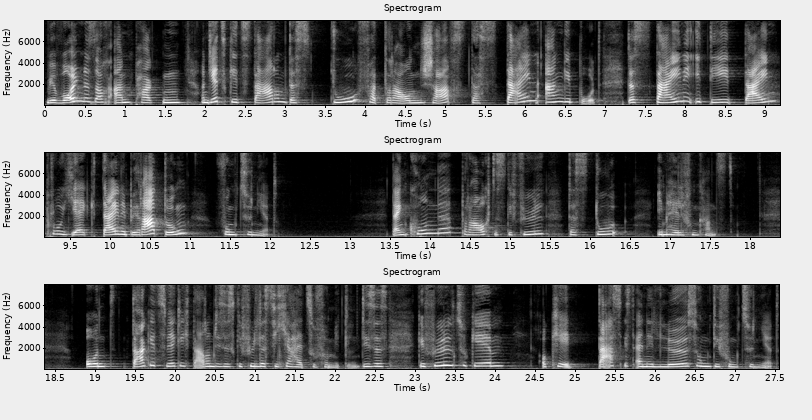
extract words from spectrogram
Wir wollen das auch anpacken. Und jetzt geht es darum, dass du Vertrauen schaffst, dass dein Angebot, dass deine Idee, dein Projekt, deine Beratung funktioniert. Dein Kunde braucht das Gefühl, dass du ihm helfen kannst. Und da geht es wirklich darum, dieses Gefühl der Sicherheit zu vermitteln. Dieses Gefühl zu geben, okay, das ist eine Lösung, die funktioniert.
